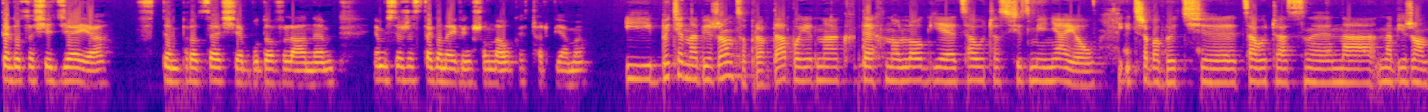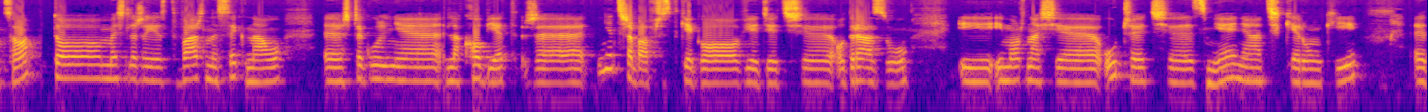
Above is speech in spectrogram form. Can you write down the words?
tego, co się dzieje w tym procesie budowlanym. Ja myślę, że z tego największą naukę czerpiemy i bycie na bieżąco, prawda? Bo jednak technologie cały czas się zmieniają i trzeba być e, cały czas e, na, na bieżąco. To myślę, że jest ważny sygnał, e, szczególnie dla kobiet, że nie trzeba wszystkiego wiedzieć od razu i, i można się uczyć, zmieniać kierunki,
